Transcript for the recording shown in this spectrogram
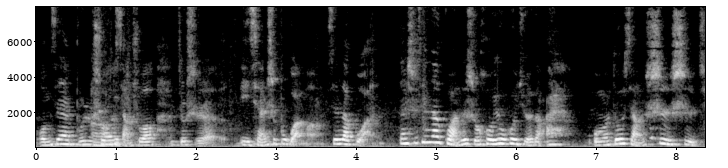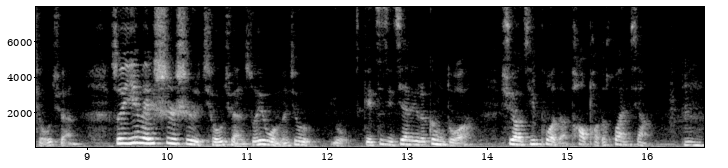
我们现在不是说想说，就是以前是不管嘛，现在管，但是现在管的时候又会觉得，哎。我们都想事事求全，所以因为事事求全，所以我们就有给自己建立了更多需要击破的泡泡的幻象。嗯，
